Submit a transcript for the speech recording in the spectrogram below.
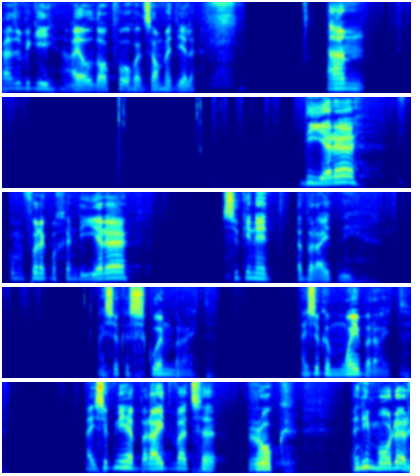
gaan so 'n bietjie huil dalk vanoggend saam met julle. Ehm um, Die Here kom voor ek begin, die Here soek nie net 'n bruid nie. Hy soek 'n skoon bruid. Hy soek 'n mooi bruid. Hy soek nie 'n bruid wat se rok in die modder.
